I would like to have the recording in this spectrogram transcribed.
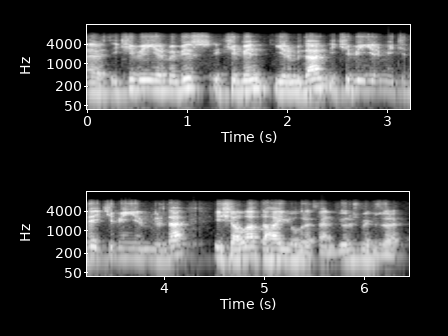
Evet 2021, 2020'den, 2022'de, 2021'den inşallah daha iyi olur efendim. Görüşmek üzere.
